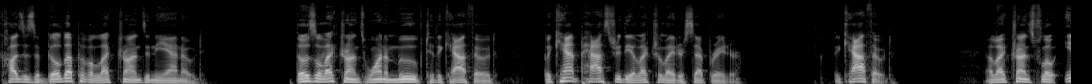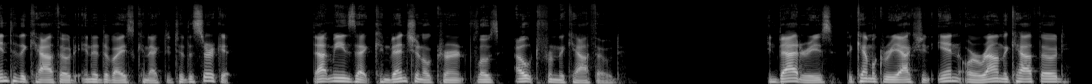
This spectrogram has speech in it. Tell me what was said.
causes a buildup of electrons in the anode. Those electrons want to move to the cathode, but can't pass through the electrolyte or separator the cathode. Electrons flow into the cathode in a device connected to the circuit. That means that conventional current flows out from the cathode. In batteries, the chemical reaction in or around the cathode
